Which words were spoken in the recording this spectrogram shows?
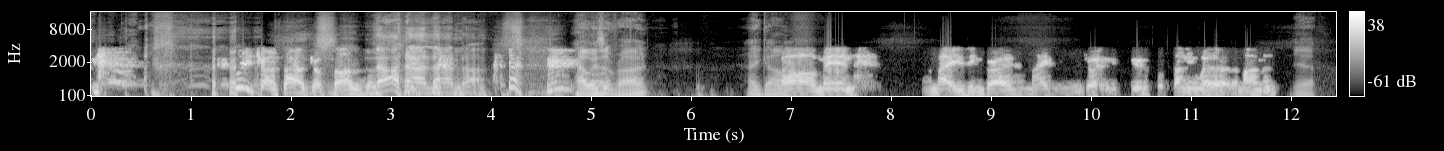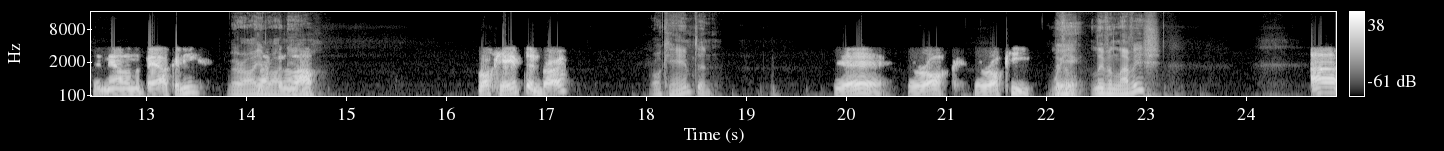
What are you trying to say? I dropped sizes. on- No, no, no, no. How is it, bro? How you going? Oh man, amazing, bro. Amazing. Enjoying this beautiful sunny weather at the moment. yeah. Sitting out on the balcony, Where are you right lapping it now? up. Rockhampton, bro. Rockhampton. Yeah, the Rock, the Rocky. Living, living lavish. Uh,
